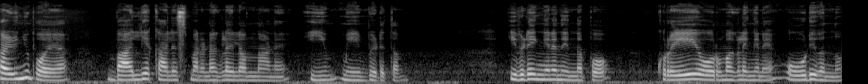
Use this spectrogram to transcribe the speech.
കഴിഞ്ഞു പോയ ബാല്യകാല സ്മരണകളിലൊന്നാണ് ഈ മീൻപിടുത്തം. ഇവിടെ ഇങ്ങനെ നിന്നപ്പോൾ കുറേ ഓർമ്മകളിങ്ങനെ ഓടി വന്നു.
